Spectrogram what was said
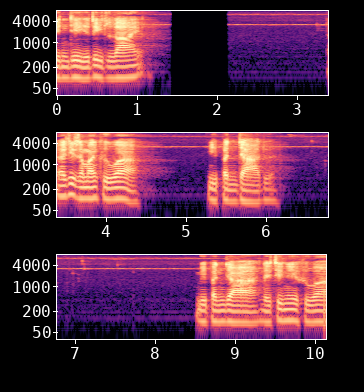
ยินดีหรือดีร้าย และที่สำคัญคือว่ามีปัญญาด้วย มีปัญญาในที่นี้คือว่า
